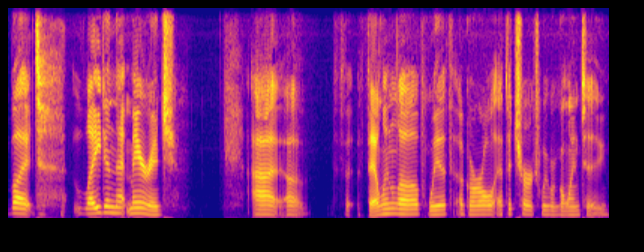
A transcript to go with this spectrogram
but late in that marriage, I uh, f- fell in love with a girl at the church we were going to.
